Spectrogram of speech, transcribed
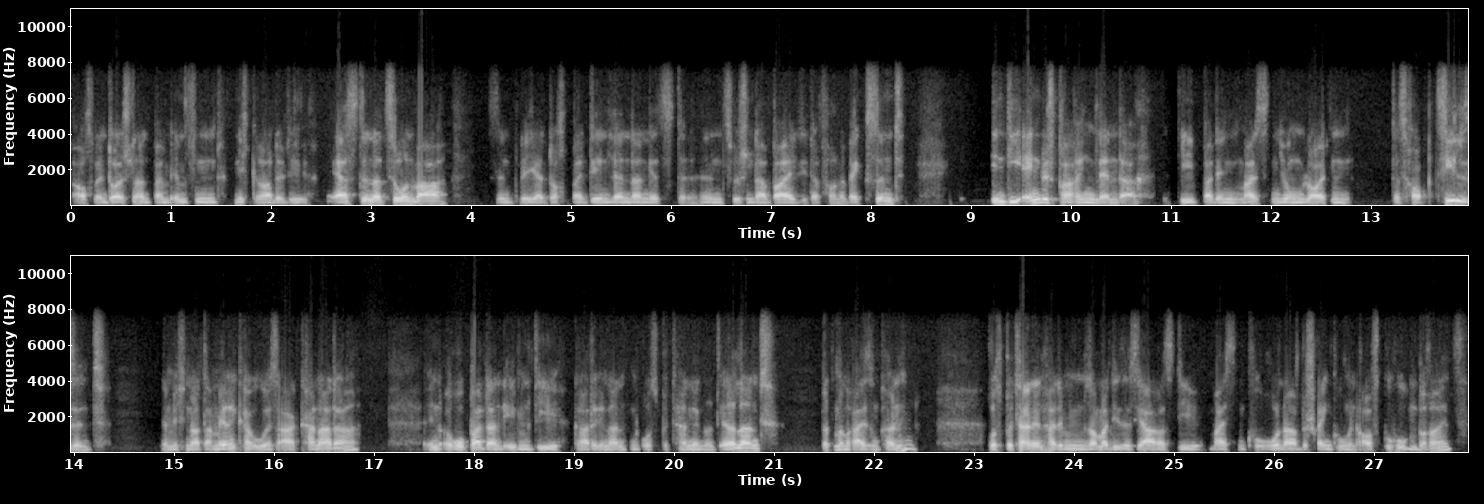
auch wenn Deutschland beim Impfen nicht gerade die erste Nation war, sind wir ja doch bei den Ländern jetzt inzwischen dabei, die da vorne weg sind. In die englischsprachigen Länder, die bei den meisten jungen Leuten das Hauptziel sind, nämlich Nordamerika, USA, Kanada, in Europa dann eben die gerade genannten Großbritannien und Irland, wird man reisen können. Großbritannien hat im Sommer dieses Jahres die meisten Corona-Beschränkungen aufgehoben bereits.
